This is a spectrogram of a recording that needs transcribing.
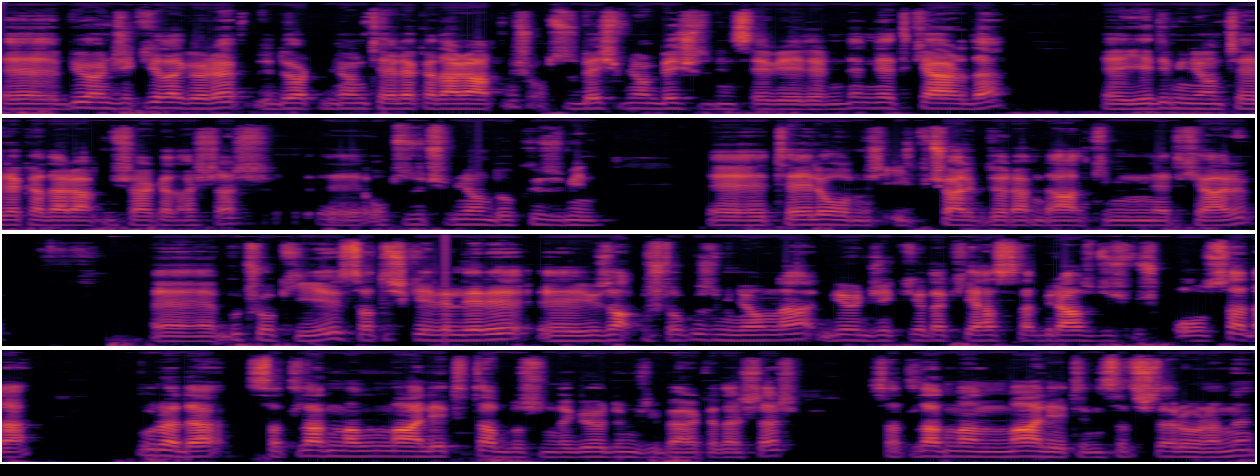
ee, bir önceki yıla göre 4 milyon TL kadar artmış. 35 milyon 500 bin seviyelerinde. Net karda 7 e, milyon TL kadar artmış arkadaşlar. 33 e, milyon 900 bin e, TL olmuş ilk 3 aylık dönemde Alkim'in net karı. Bu çok iyi. Satış gelirleri 169 milyonla bir önceki yıla kıyasla biraz düşmüş olsa da burada satılan malın maliyeti tablosunda gördüğümüz gibi arkadaşlar satılan malın maliyetinin satışlar oranı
